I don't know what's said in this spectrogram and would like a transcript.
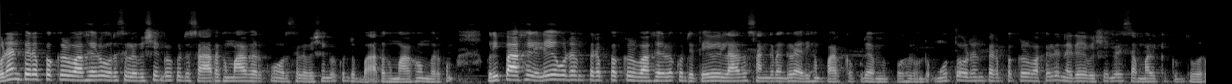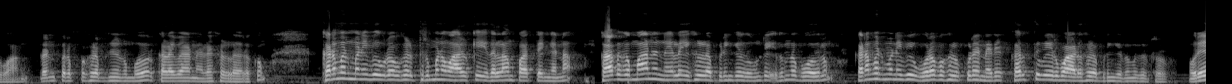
உடன்பிறப்புகள் வகையில் ஒரு சில விஷயங்கள் கொஞ்சம் சாதகமாக இருக்கும் ஒரு சில விஷயங்கள் கொஞ்சம் பாதகமாகவும் இருக்கும். குறிப்பாக இளைய உடன்பிறப்புகள் வகையில் கொஞ்சம் தேவையில்லாத சங்கடங்களை அதிகம் பார்க்கக்கூடிய அமைப்புகள் உண்டு. மூத்த உடன்பிறப்புகள் வகையில் நிறைய விஷயங்களை சமாளிக்க கொடுத்து வருவாங்க. உடன்பிறப்புகள் அப்படின்னு போது ஒரு கலவையான நிலைகளில் இருக்கும். கணவன் மனைவி உறவுகள் திருமண வாழ்க்கை இதெல்லாம் பார்த்தீங்கன்னா சாதகமான நிலைகள் அப்படிங்கிறது உண்டு. இருந்த போதிலும் கணவன் மனைவி உறவுகள் கூட நிறைய கருத்து வேறுபாடுகள் அப்படிங்கிறது இருந்துகிட்டு ஒரே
